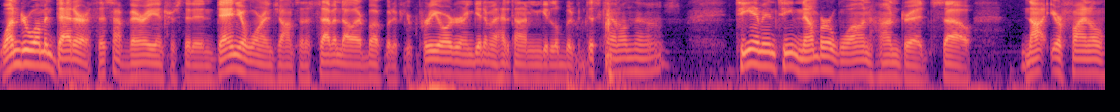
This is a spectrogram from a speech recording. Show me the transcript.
Wonder Woman Dead Earth. This I'm very interested in. Daniel Warren Johnson, a $7 book, but if you pre order and get them ahead of time, you get a little bit of a discount on those. TMNT number 100. So, not your final.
